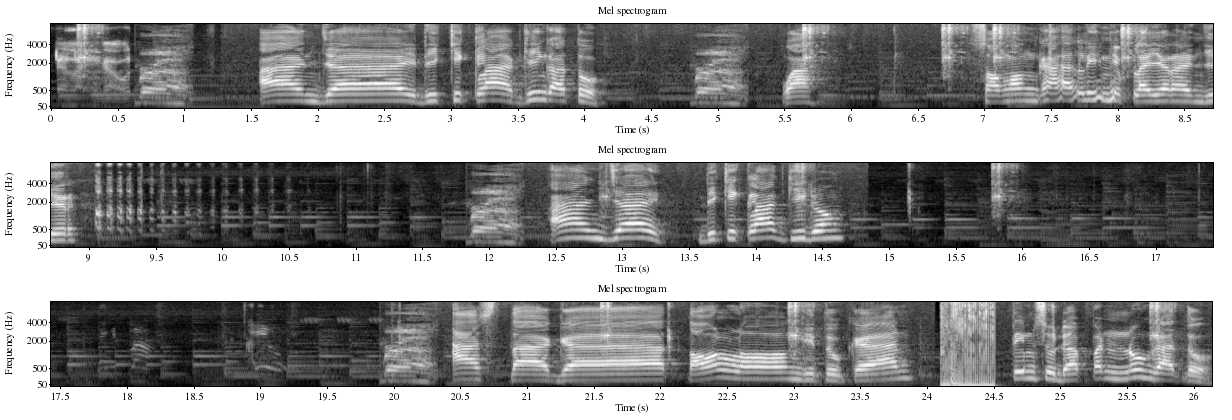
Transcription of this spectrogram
udah lah gaun Anjay Di kick lagi nggak tuh? Wah Songong kali nih player anjir Anjay Di kick lagi dong. Astaga Tolong gitu kan Tim sudah penuh nggak tuh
